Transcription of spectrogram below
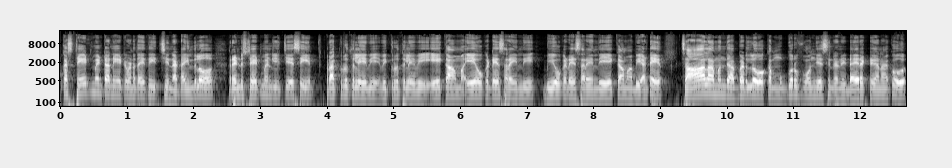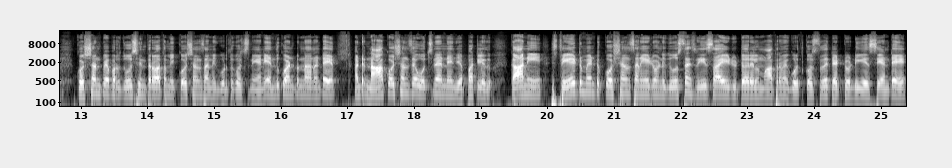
ఒక స్టేట్మెంట్ అనేటువంటిది అయితే ఇచ్చిందట. ఇందులో రెండు స్టేట్మెంట్లు ఇచ్చేసి ప్రకృతులు ఏవి వికృతులు ఏవి ఏ కామ ఏ ఒకటే సరైంది బి ఒకటే సరైంది ఏ కామ బి అంటే చాలామంది అభ్యర్థులు ఒక ముగ్గురు ఫోన్ చేసిండ్రని డైరెక్ట్గా నాకు క్వశ్చన్ పేపర్ చూసిన తర్వాత మీ క్వశ్చన్స్ అన్ని గుర్తుకొచ్చినాయి అని ఎందుకు అంటున్నానంటే అంటే నా క్వశ్చన్సే వచ్చినాయని నేను చెప్పట్లేదు. కానీ స్టేట్మెంట్ క్వశ్చన్స్ అనేటువంటి చూస్తే శ్రీ సాయి ట్యూటోరియల్ మాత్రమే గుర్తుకొస్తుంది. టెట్ టు డిఎస్సి అంటే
